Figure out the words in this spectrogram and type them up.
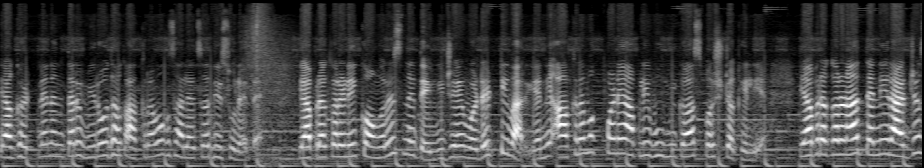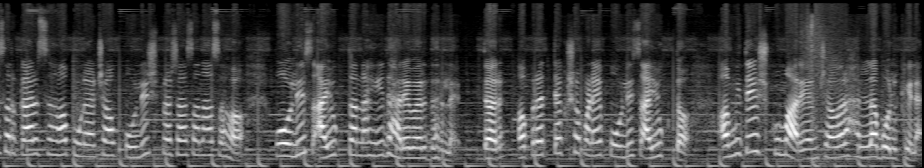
या घटनेनंतर विरोधक आक्रमक झाल्याचं दिसून येत आहे या प्रकरणी काँग्रेस नेते विजय वडेट्टीवार यांनी आक्रमकपणे आपली भूमिका स्पष्ट केली आहे. या प्रकरणात त्यांनी राज्य सरकारसह पुण्याच्या पोलीस प्रशासनासह पोलीस आयुक्तांनाही धारेवर धरलंय. तर अप्रत्यक्षपणे पोलीस आयुक्त अमितेश कुमार यांच्यावर हल्लाबोल केलाय.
